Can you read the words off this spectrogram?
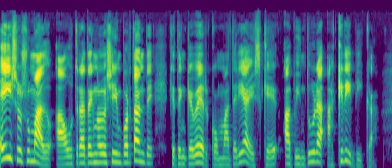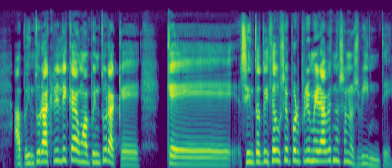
E iso sumado a outra tecnoloxía importante que ten que ver con materiais que é a pintura acrílica. A pintura acrílica é unha pintura que que sintetizouse por primeira vez nos anos 20.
